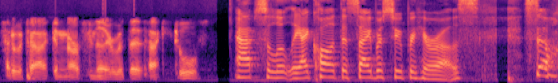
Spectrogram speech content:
how to attack and are familiar with the attacking tools. Absolutely. I call it the cyber superheroes. So,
